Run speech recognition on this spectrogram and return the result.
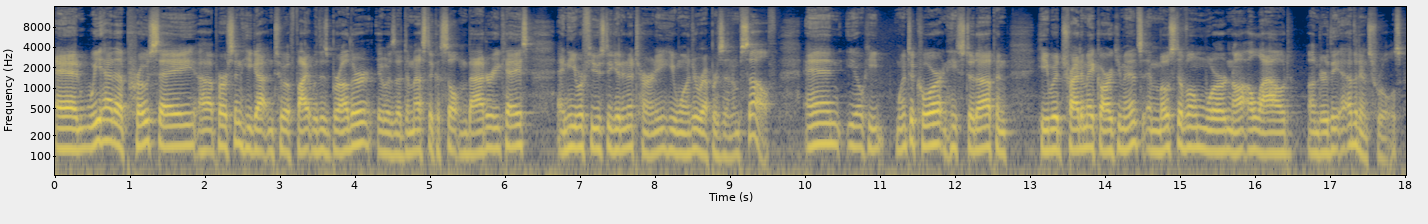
And we had a pro se uh, person. He got into a fight with his brother. It was a domestic assault and battery case, and he refused to get an attorney. He wanted to represent himself. And, you know, he went to court and he stood up and he would try to make arguments, and most of them were not allowed under the evidence rules,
